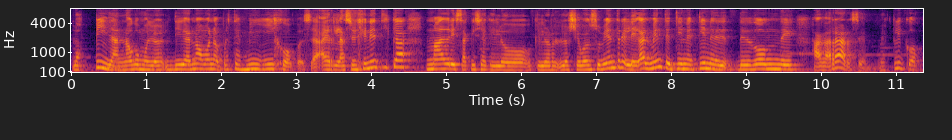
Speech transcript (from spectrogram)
los pidan, ¿no? Como digan, no, bueno, pero este es mi hijo. Pues hay relación genética, madre es aquella que lo, que lo, llevó en su vientre, legalmente tiene, tiene de, dónde agarrarse, ¿me explico?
